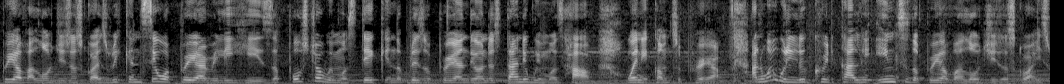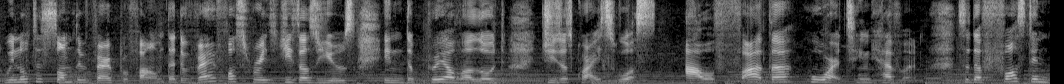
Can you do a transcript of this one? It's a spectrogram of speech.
prayer of our Lord Jesus Christ, we can see what prayer really is, the posture we must take in the place of prayer, and the understanding we must have when it comes to prayer. And when we look critically into the prayer of our Lord Jesus Christ, we notice something very profound that the very first phrase Jesus used in the prayer of our Lord Jesus Christ was, Our Father who art in heaven. So the first thing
